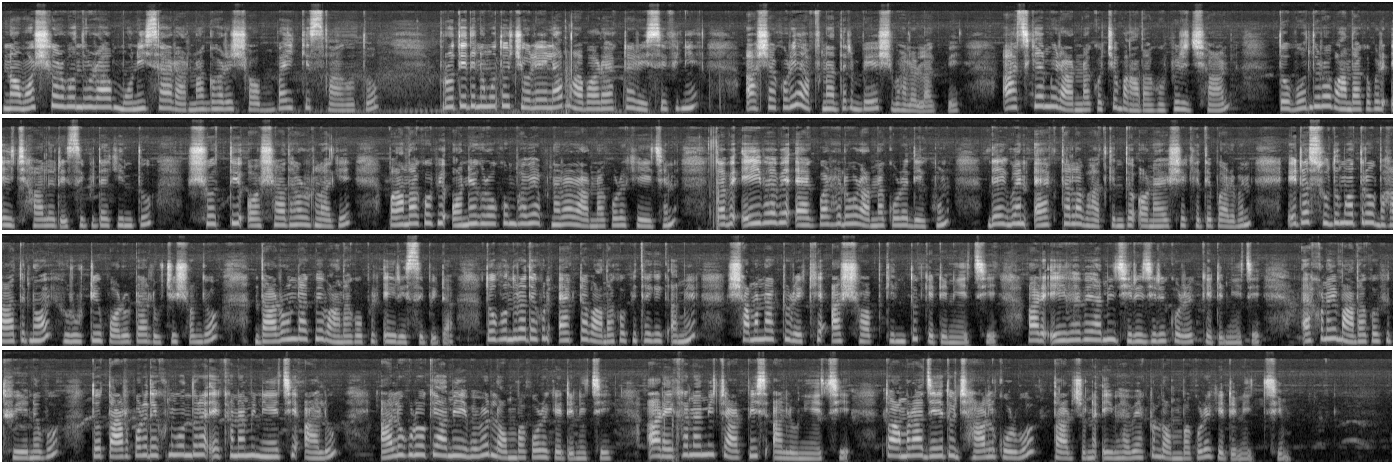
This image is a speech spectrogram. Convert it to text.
নমস্কার বন্ধুরা, মনীষা রান্নাঘরে সবাইকে স্বাগত। প্রতিদিনের মতো চলে এলাম আবারও একটা রেসিপি নিয়ে। আশা করি আপনাদের বেশ ভালো লাগবে। আজকে আমি রান্না করছি বাঁধাকপির ঝাল। তো বন্ধুরা, বাঁধাকপির এই ঝালের রেসিপিটা কিন্তু সত্যি অসাধারণ লাগে। বাঁধাকপি অনেক রকমভাবে আপনারা রান্না করে খেয়েছেন, তবে এইভাবে একবার হলেও রান্না করে দেখুন। দেখবেন এক থালা ভাত কিন্তু অনায়াসে খেতে পারবেন। এটা শুধুমাত্র ভাত নয়, রুটি, পরোটা, লুচির সঙ্গেও দারুণ লাগবে বাঁধাকপির এই রেসিপিটা তো বন্ধুরা, দেখুন, একটা বাঁধাকপি থেকে আমি সামান্য একটু রেখে আর সব কিন্তু কেটে নিয়েছি। আর এইভাবে আমি ঝিরি ঝিরি করে কেটে নিয়েছি। এখন আমি বাঁধাকপি ধুয়ে নেব। তো তারপরে দেখুন বন্ধুরা, এখানে আমি নিয়েছি আলু। আলুগুলোকে আমি এইভাবে লম্বা করে কেটে নিচ্ছি। আর এখানে আমি চার পিস আলু নিয়েছি। তো আমরা যেহেতু ঝাল করব, তার জন্য এইভাবে একটু লম্বা করে কেটে নিচ্ছি।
